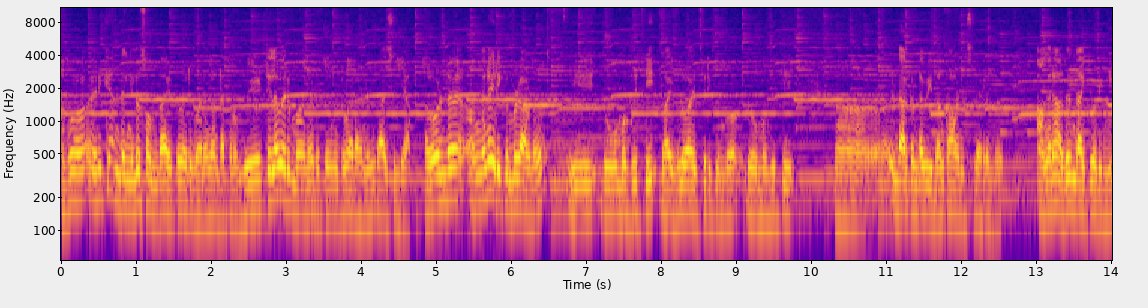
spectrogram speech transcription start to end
അപ്പോൾ എനിക്ക് എന്തെങ്കിലും സ്വന്തമായിട്ട് വരുമാനം കണ്ടെത്തണം. വീട്ടിലെ വരുമാനം എടുത്തുകൊണ്ട് വരാനും കാശില്ല. അതുകൊണ്ട് അങ്ങനെ ഇരിക്കുമ്പോഴാണ് ഈ ധൂമകുറ്റി ബൈബിൾ വായിച്ചിരിക്കുമ്പോൾ ധൂമകുറ്റി ഉണ്ടാക്കേണ്ട വിധം കാണിച്ചു തരുന്നത്. അങ്ങനെ അത് ഉണ്ടാക്കി തുടങ്ങി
